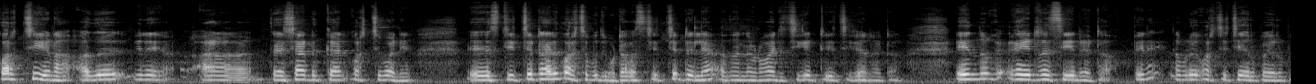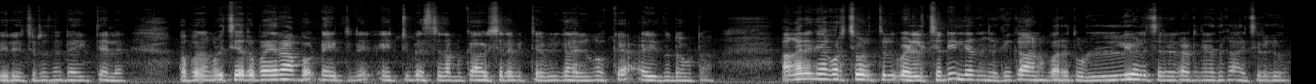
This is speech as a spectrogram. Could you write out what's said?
കുറച്ച് ചെയ്യണം അത് ഇങ്ങനെ ദേശം എടുക്കാൻ കുറച്ച് പണിയാണ് സ്റ്റിച്ച് ഇട്ടാലും കുറച്ച് ബുദ്ധിമുട്ടാണ് അപ്പോൾ സ്റ്റിച്ച് ഇട്ടില്ല. അത് നല്ലവണ്ണം വലിച്ച് കെട്ടി വെച്ചിരിക്കുകയാണ് കേട്ടോ. എന്നും കൈ ഡ്രസ്സ് ചെയ്യണം കേട്ടോ. പിന്നെ നമ്മൾ കുറച്ച് ചെറുപയർ പേര് വെച്ചിട്ട് ഡയറ്റ് അല്ലേ? അപ്പോൾ നമ്മൾ ചെറുപയറാകുമ്പോൾ ഡയറ്റിന് ഏറ്റവും ബെസ്റ്റ് നമുക്ക് ആവശ്യമുള്ള വിറ്റാമിൻ കാര്യങ്ങളൊക്കെ അഴിയുന്നുണ്ടാവും കേട്ടോ. അങ്ങനെ ഞാൻ കുറച്ച് വെളുത്തുള്ളി വെളിച്ചെണ്ണ ഇല്ല. നിങ്ങൾക്ക് കാണാൻ പറയും തുള്ളി വെളിച്ചെണ്ണയിലാണ് ഞാൻ അത് കാഴ്ചയെടുക്കുന്നത്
